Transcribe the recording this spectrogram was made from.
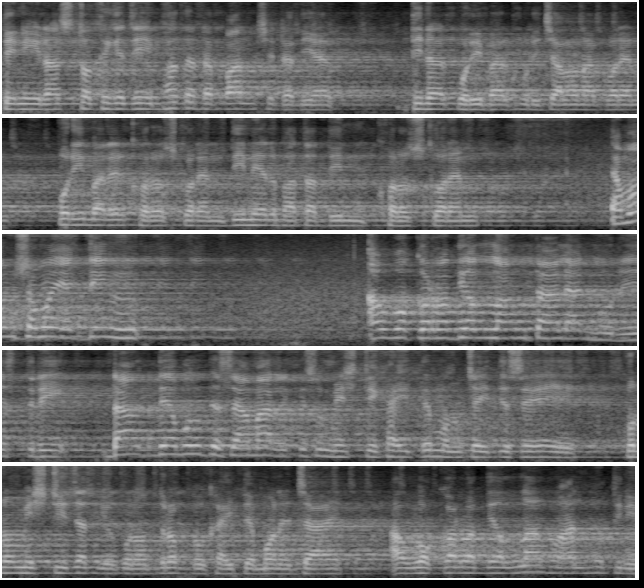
তিনি রাষ্ট্র থেকে যে ভাতাটা পান, সেটা দিয়ে দিনার পরিবার পরিচালনা করেন, পরিবারের খরচ করেন, দিনের ভাতা দিন খরচ করেন। এমন সময় একদিন স্ত্রী ডাক বলতেছে, আমার কিছু মিষ্টি খাইতে চাইতেছে। কোনো মিষ্টি জাতীয় কোনো দ্রব্য খাইতে মনে চায়? তিনি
